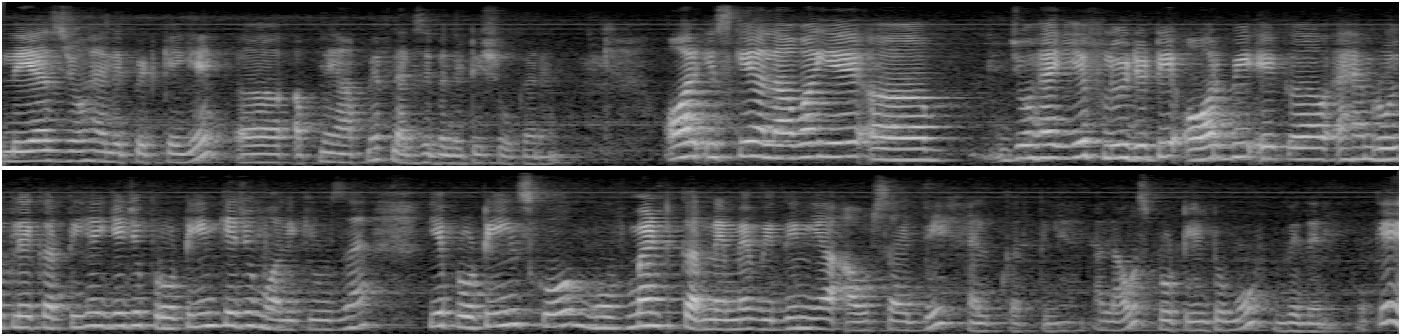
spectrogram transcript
लेयर्स जो हैं लिपिड के ये अपने आप में फ्लेक्सिबिलिटी शो करें। और इसके अलावा ये जो है ये फ्लूडिटी और भी एक अहम रोल प्ले करती है। ये जो प्रोटीन के जो मॉलिक्यूल्स हैं ये प्रोटीन्स को मूवमेंट करने में विद इन या आउटसाइड भी हेल्प करती हैं allows protein to move within okay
